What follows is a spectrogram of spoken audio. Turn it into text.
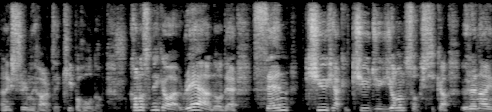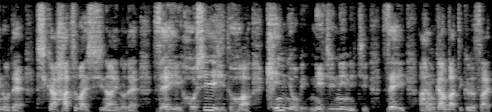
and extremely hard to keep a hold of. このスニーカーはレアので1994足しか売れないので、しか発売しないので、ぜひ欲しい人は金曜日22日、ぜひあの頑張ってください。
